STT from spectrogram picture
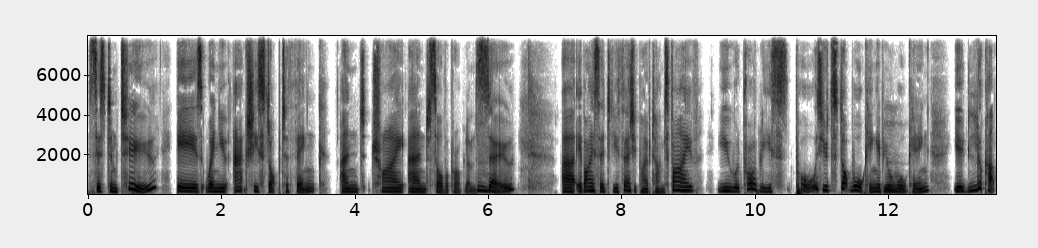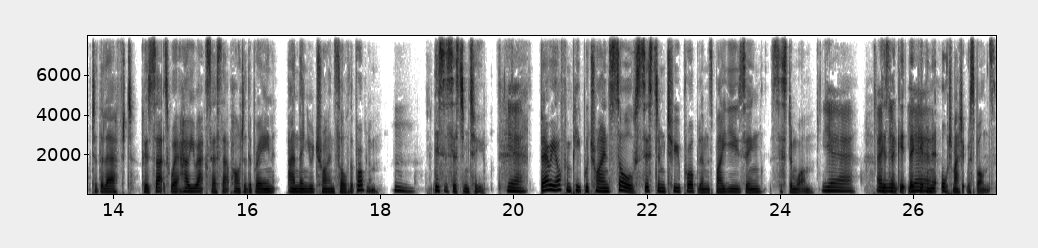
System two is when you actually stop to think and try and solve a problem. So uh, if I said to you 35 times five, you would probably pause. You'd stop walking if you were walking. You'd look up to the left because that's where how you access that part of the brain, and then you would try and solve the problem. Mm. This is system two. Yeah. Very often, people try and solve system two problems by using system one Yeah. because they're, they're yeah. given an automatic response.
